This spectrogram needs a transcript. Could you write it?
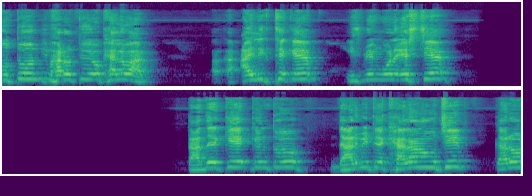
নতুন ভারতীয় খেলোয়াড় আই লিগ থেকে ইস্টবেঙ্গল এসছে। তাদেরকে কিন্তু ডার্বিতে খেলানো উচিত, কারণ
